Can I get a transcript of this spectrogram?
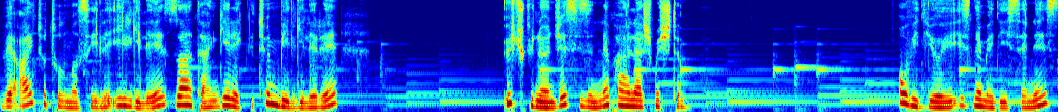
ve ay tutulması ile ilgili zaten gerekli tüm bilgileri 3 gün önce sizinle paylaşmıştım. O videoyu izlemediyseniz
